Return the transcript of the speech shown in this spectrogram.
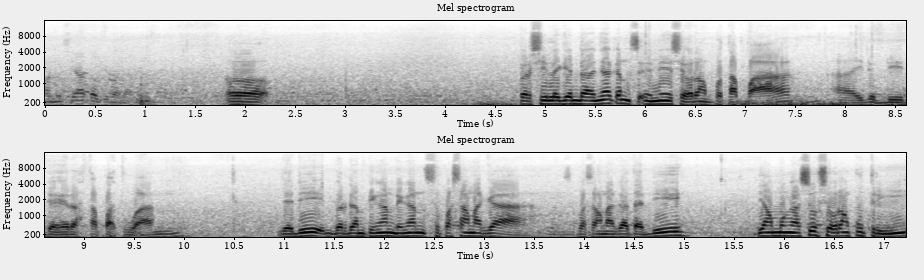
manusia atau gimana? Eh, versi legendanya kan ini seorang petapa eh, hidup di daerah Tapak Tuan. Jadi berdampingan dengan sepasang naga. Sepasang naga tadi yang mengasuh seorang putri.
